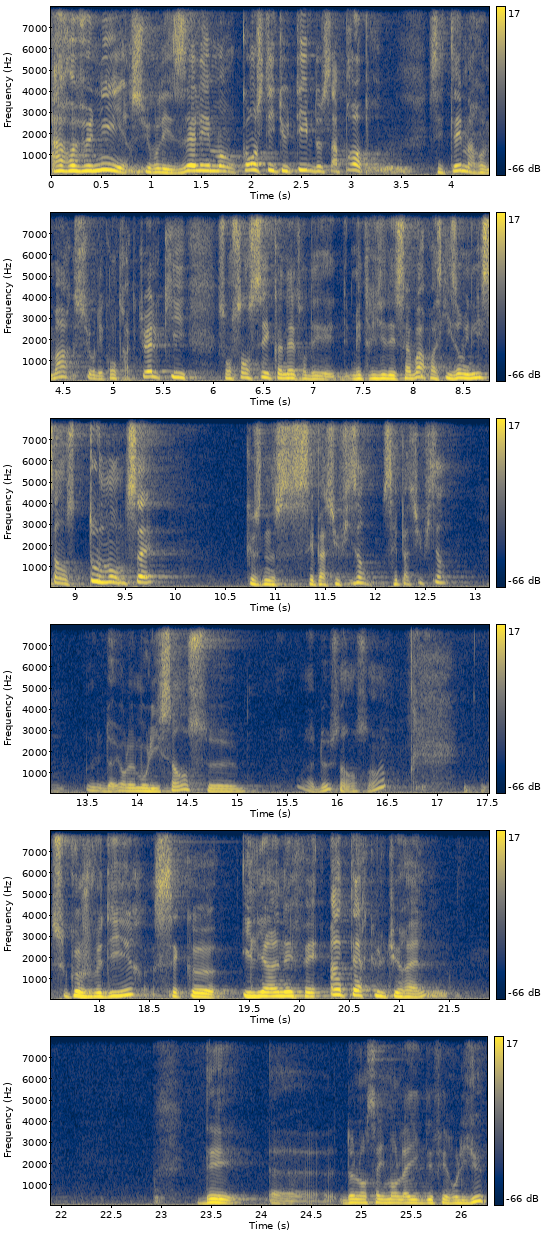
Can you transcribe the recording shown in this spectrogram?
à revenir sur les éléments constitutifs de sa propre. C'était ma remarque sur les contractuels qui sont censés connaître des, maîtriser des savoirs parce qu'ils ont une licence. Tout le monde sait que ce n'est pas suffisant. C'est pas suffisant. D'ailleurs, le mot licence euh, a deux sens. Hein Ce que je veux dire, c'est qu'il y a un effet interculturel des, euh, de l'enseignement laïque des faits religieux,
